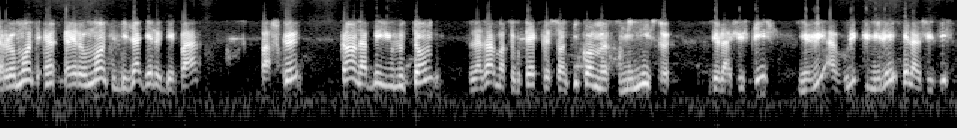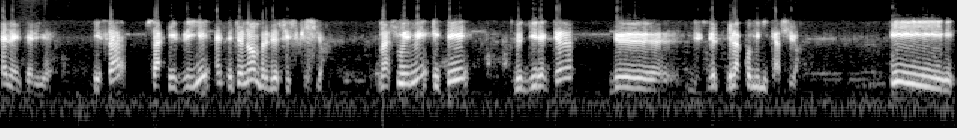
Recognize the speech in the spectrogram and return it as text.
remonte, remonte déjà dès le départ, parce que quand l'abbé Youlou tombe, Lazare Matsokota est pressenti comme ministre de la Justice mais lui a voulu cumuler et la justice et l'intérieur. Et ça, ça a éveillé un certain nombre de suspicions. Massouémé était le directeur de, la communication. Et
